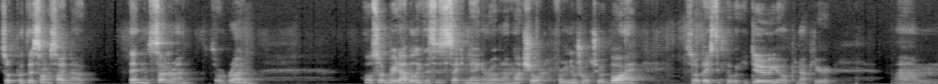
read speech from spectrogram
So put this on a side note. Then Sunrun, so run. Also great, I believe this is the second day in a row, and I'm not sure, from neutral to a buy. So basically what you do, you open up your, um,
